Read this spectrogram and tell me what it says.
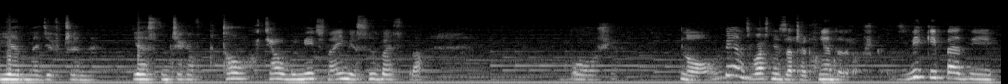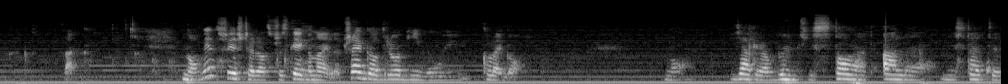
biedne dziewczyny. Jestem ciekaw, kto chciałby mieć na imię Sylwestra. Boże. No, więc właśnie zaczerpnięte troszkę z Wikipedii. Tak. No, więc jeszcze raz wszystkiego najlepszego, drogi mój kolego. No, zagrałbym ci 100 lat, ale niestety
